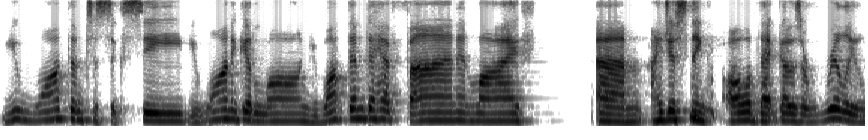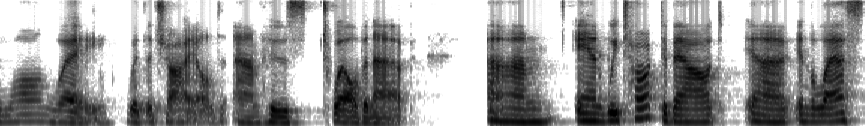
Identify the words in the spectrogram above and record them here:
You want them to succeed. You want to get along. You want them to have fun in life. Um, I just think all of that goes a really long way with a child um, who's 12 and up. Um, and we talked about uh, in the last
